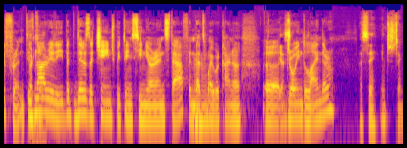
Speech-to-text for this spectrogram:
different it's Okay. not really but there's a change between senior and staff and that's why we're kind of uh, Mm-hmm. Yes. drawing the line there I see. Interesting.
